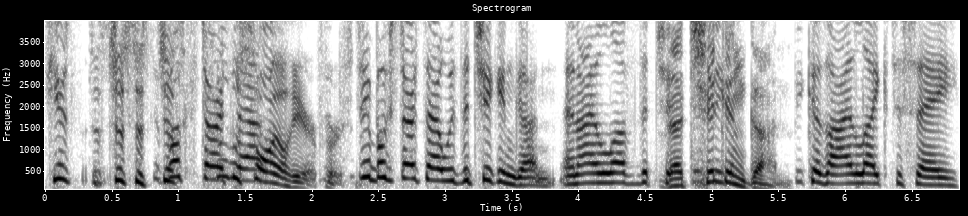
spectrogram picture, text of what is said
Here's Just, just, the just, book just starts till the out- soil here first. The book starts out with the chicken gun, and I love the chicken. The chicken gun. because I like to say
